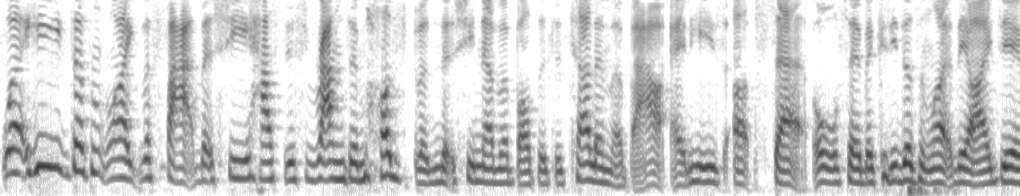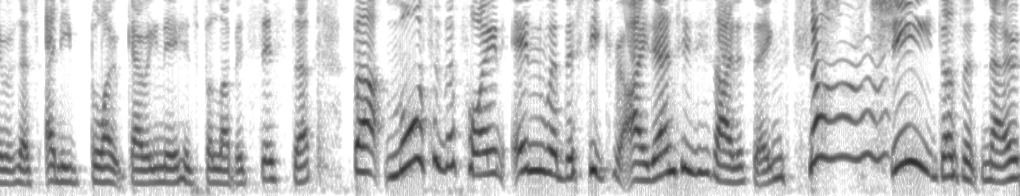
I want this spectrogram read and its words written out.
Well, he doesn't like the fact that she has this random husband that she never bothered to tell him about, and he's upset also because he doesn't like the idea of there's any bloke going near his beloved sister. But more to the point, in with the secret identity side of things, No. she doesn't know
